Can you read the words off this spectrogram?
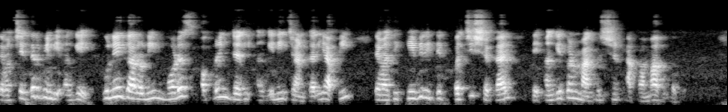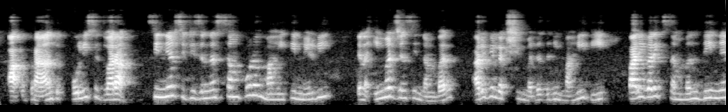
તેમજ છેતરપિંડી અંગે ગુનેગારોની મોડસ ઓપરેન્ડરી અંગેની જાણકારી આપી, તેમાંથી કેવી રીતે બચી શકાય તે અંગે પણ માર્ગદર્શન આપવામાં આવ્યું હતું. આ ઉપરાંત પોલીસ દ્વારા સિનિયર સિટીઝનના સંપૂર્ણ માહિતી મેળવી, તેના ઇમરજન્સી નંબર આરોગ્યલક્ષી મદદની માહિતી, પારિવારિક સંબંધીને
